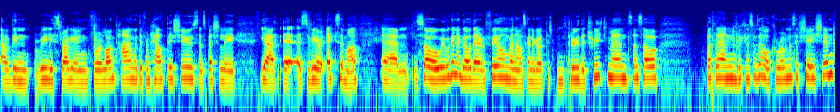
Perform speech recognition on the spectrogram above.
I've been really struggling for a long time with different health issues, especially yeah, uh, severe eczema. Um, so we were gonna go there and film when I was gonna go th through the treatments and so. But then because of the whole corona situation,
